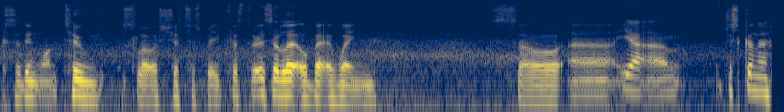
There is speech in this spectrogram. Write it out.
because I didn't want too slow a shutter speed because there is a little bit of wind. So uh, yeah I'm just gonna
